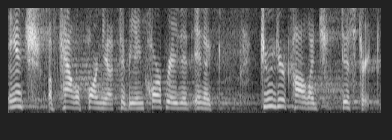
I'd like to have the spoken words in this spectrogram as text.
inch of California to be incorporated in a junior college district.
